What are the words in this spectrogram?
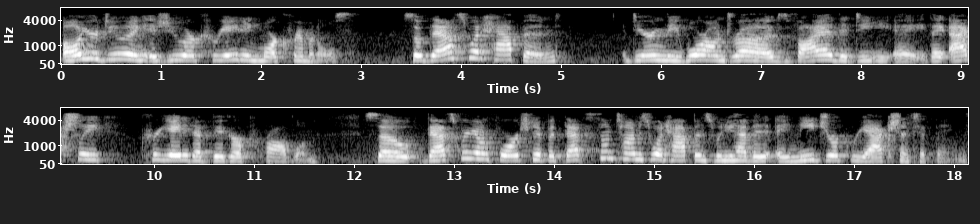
all you're doing is you are creating more criminals. So that's what happened during the war on drugs via the DEA. They actually created a bigger problem. So that's very unfortunate, but that's sometimes what happens when you have a, a knee-jerk reaction to things.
